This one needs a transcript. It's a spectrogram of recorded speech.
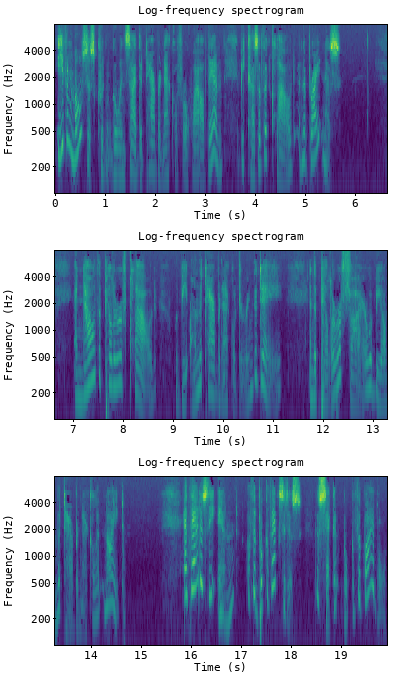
Even Moses couldn't go inside the tabernacle for a while then because of the cloud and the brightness. And now the pillar of cloud would be on the tabernacle during the day, and the pillar of fire would be on the tabernacle at night. And that is the end of the book of Exodus, the second book of the Bible,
